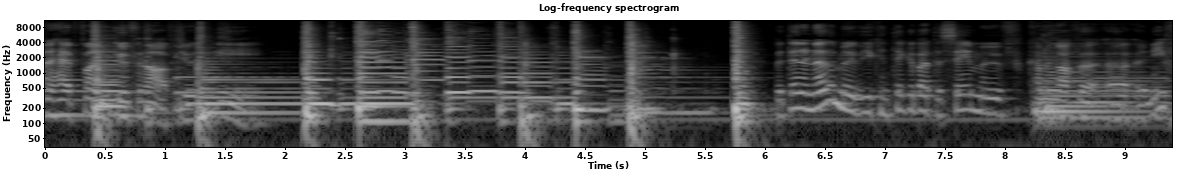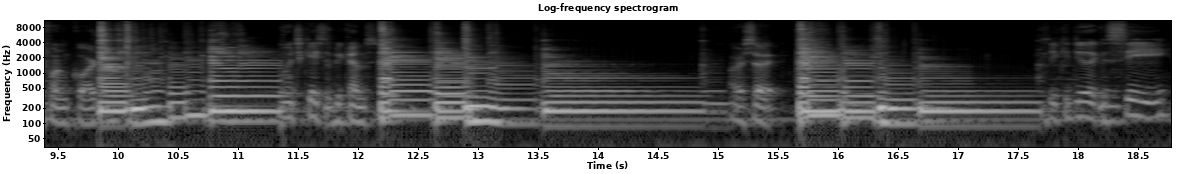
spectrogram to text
kind of have fun goofing off, doing E. But then another move, you can think about the same move coming off a, a, an E form chord, in which case it becomes. Or so it. So you could do like a C.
